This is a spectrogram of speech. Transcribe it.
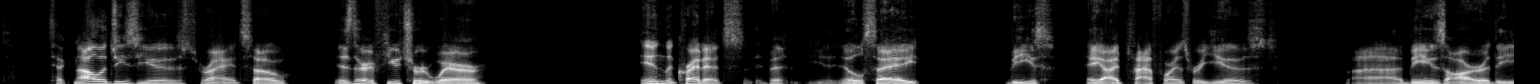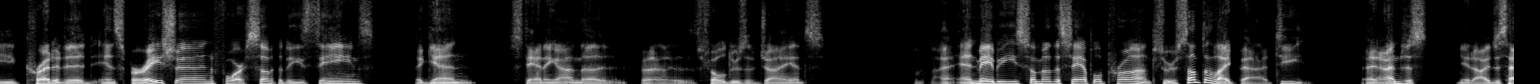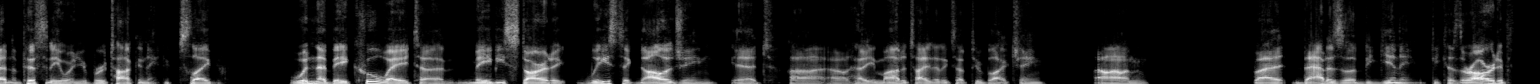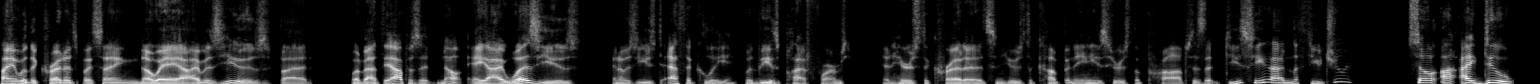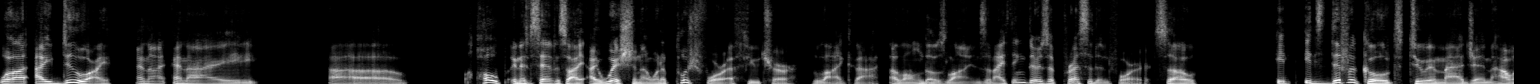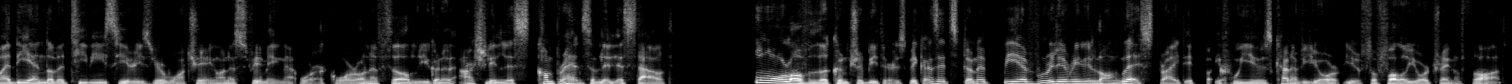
technologies used, right? So is there a future where in the credits that it'll say these AI platforms were used. Uh, these are the credited inspiration for some of these scenes. Again, standing on the uh, shoulders of giants. Uh, and maybe some of the sample prompts or something like that. You, and I'm just, you know, I just had an epiphany when you were talking. It's like, wouldn't that be a cool way to maybe start at least acknowledging it? Uh, I don't know how you monetize it except through blockchain. Um, but that is a beginning because they're already playing with the credits by saying no AI was used. But what about the opposite? No, AI was used and it was used ethically with these platforms. And here's the credits and here's the companies, here's the props. Is that, do you see that in the future? So I, I do. Well, I, I do. I, and I, and I, uh, hope in a sense I, I wish and I want to push for a future like that along those lines. And I think there's a precedent for it. So it it's difficult to imagine how at the end of a TV series you're watching on a streaming network or on a film, you're gonna actually list comprehensively list out all of the contributors because it's going to be a really, really long list, right? If, if we use kind of your, you know, to follow your train of thought.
